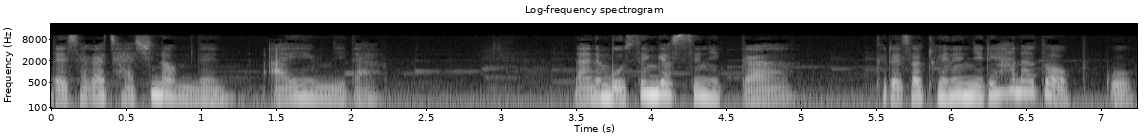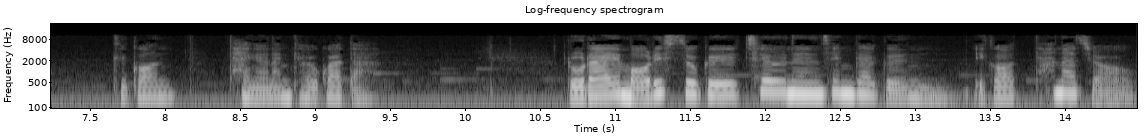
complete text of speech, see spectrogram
매사가 자신 없는 아이입니다. 나는 못생겼으니까 그래서 되는 일이 하나도 없고 그건 당연한 결과다. 로라의 머릿속을 채우는 생각은 이것 하나죠.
